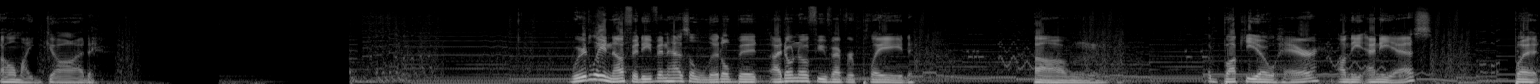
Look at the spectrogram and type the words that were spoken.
Oh my god. Weirdly enough, it even has a little bit... I don't know if you've ever played... Um... Bucky O'Hare on the NES, but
